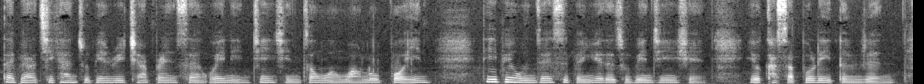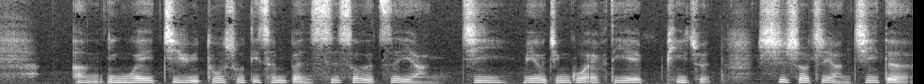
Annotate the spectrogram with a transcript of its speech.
代表期刊主编 Richard Branson 为您进行中文网络播音。第一篇文章是本月的主编精选，由卡萨布利等人，嗯，因为基于多数低成本市售的制氧机没有经过 FDA 批准，市售制氧机的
